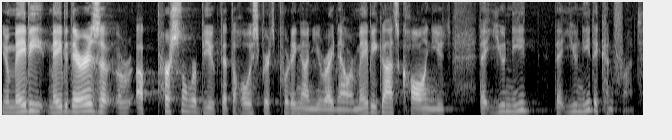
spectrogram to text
You know, maybe, maybe there is a, a, a personal rebuke that the Holy Spirit's putting on you right now, or maybe God's calling you that you need, that you need to confront.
